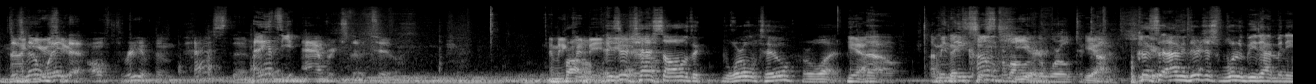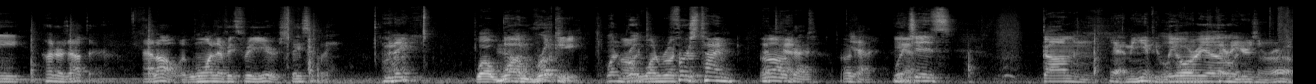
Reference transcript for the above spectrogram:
There's no years way here. that all three of them passed them. I think that's the average though too. I mean, it could be. Is there tests all over the world too, or what? Yeah. No, I mean I think they come just from all over the world to Yeah. come. Because. I mean, there just wouldn't be that many hunters out there at all. Like one every three years, basically. I mean, they, Well, No, one rookie. rookie. one Oh, rookie. one rookie. First time Oh, okay. attempt. Okay. Yeah. Which Yeah. is Gon and yeah, I mean, you have people Leorio going thirty and- years in a row.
